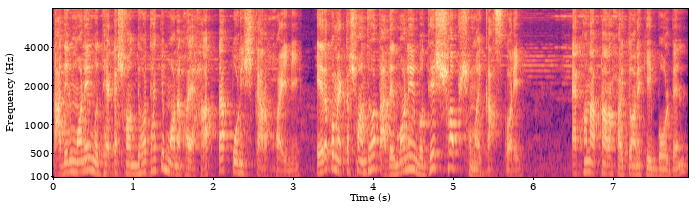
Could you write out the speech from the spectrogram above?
তাদের মনের মধ্যে একটা সন্দেহ থাকে, মনে হয় হাতটা পরিষ্কার হয়নি। এরকম একটা সন্দেহ তাদের মনের মধ্যে সব সময় কাজ করে। এখন আপনারা হয়তো অনেকেই বলবেন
